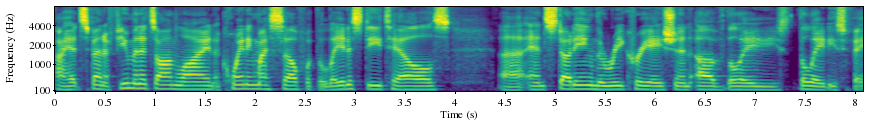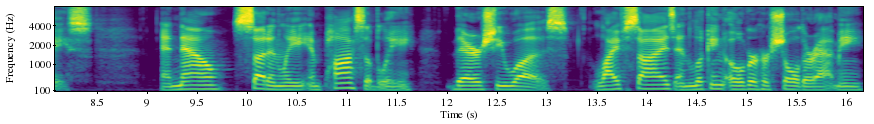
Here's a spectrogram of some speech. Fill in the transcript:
I had spent a few minutes online acquainting myself with the latest details uh, and studying the recreation of the lady's, the lady's face. And now, suddenly, impossibly, there she was, life size and looking over her shoulder at me,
